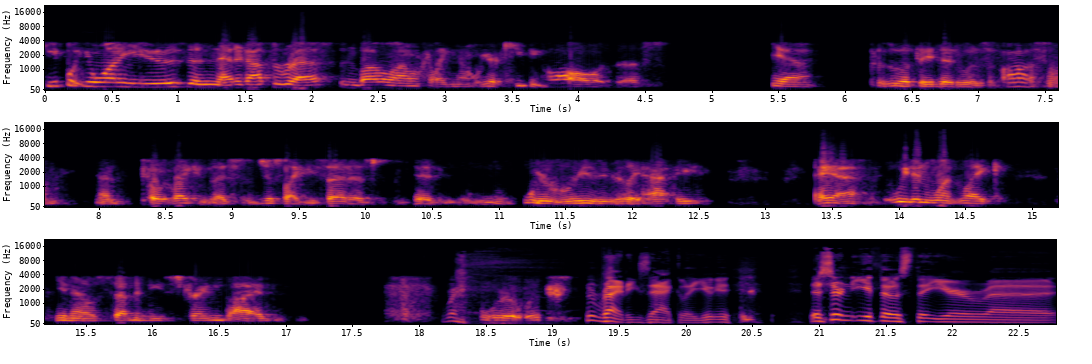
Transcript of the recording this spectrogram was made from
keep what you want to use and edit out the rest, and blah blah. blah. And we're like, no, we are keeping all of this yeah because what they did was awesome, and to, like that's just like you said, is it, we were really really happy. Yeah, we didn't want like you know '70s string vibe. Right. Where it was, right, exactly. You, there's certain ethos that you're uh,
